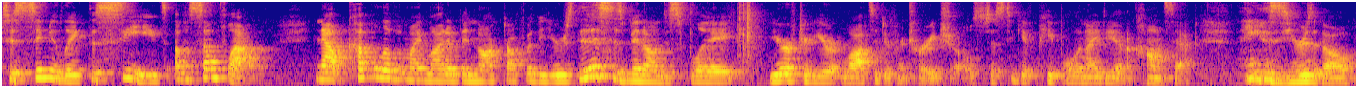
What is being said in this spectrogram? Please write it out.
to simulate the seeds of a sunflower. Now, a couple of them I might have been knocked off over the years. This has been on display year after year at lots of different trade shows, just to give people an idea and a concept. The thing is, years ago,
